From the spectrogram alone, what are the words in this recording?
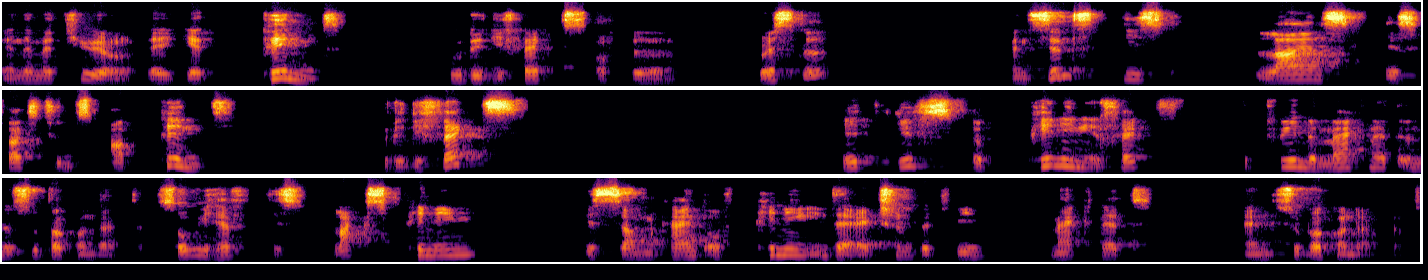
in the material. They get pinned to the defects of the crystal. And since these lines, these flux tubes are pinned to the defects, it gives a pinning effect between the magnet and the superconductor. So we have this flux pinning is some kind of pinning interaction between magnet and superconductors.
